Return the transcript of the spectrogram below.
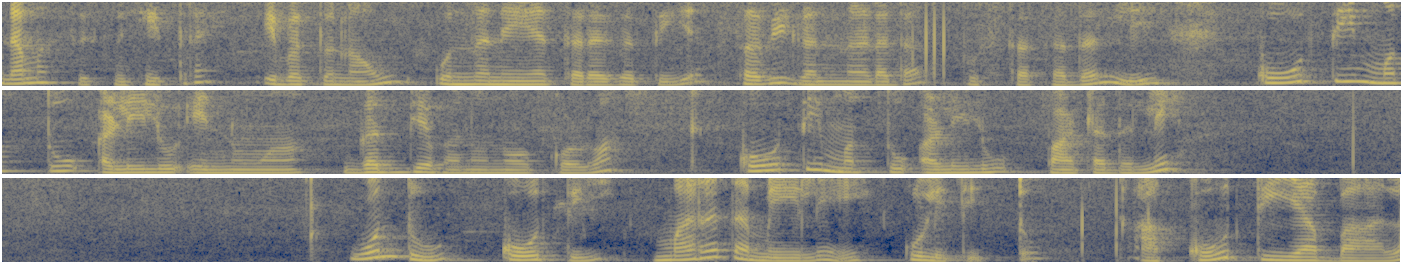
ನಮಸ್ತೆ ಸ್ನೇಹಿತರೆ, ಇವತ್ತು ನಾವು ಒಂದನೆಯ ತರಗತಿಯ ಸವಿಗನ್ನಡದ ಪುಸ್ತಕದಲ್ಲಿ ಕೋತಿ ಮತ್ತು ಅಳಿಲು ಎನ್ನುವ ಗದ್ಯವನ್ನು ನೋಡಿಕೊಳ್ಳುವ ಕೋತಿ ಮತ್ತು ಅಳಿಲು ಪಾಠದಲ್ಲಿ ಒಂದು ಕೋತಿ ಮರದ ಮೇಲೆ ಕುಳಿತಿತ್ತು. ಆ ಕೋತಿಯ ಬಾಲ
